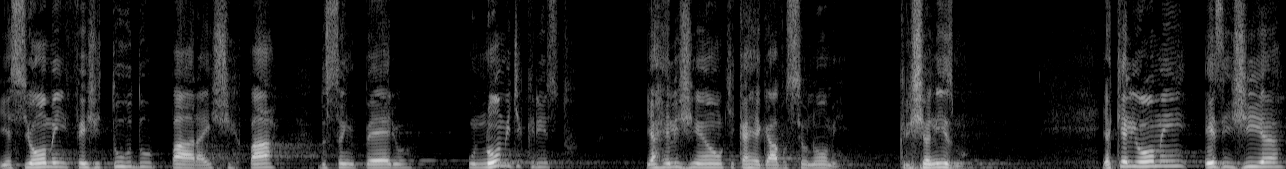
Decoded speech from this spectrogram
E esse homem fez de tudo para extirpar do seu império o nome de Cristo e a religião que carregava o seu nome, cristianismo. E aquele homem exigia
